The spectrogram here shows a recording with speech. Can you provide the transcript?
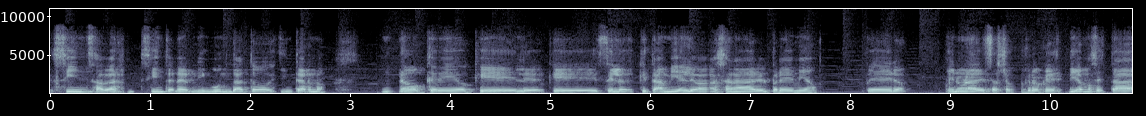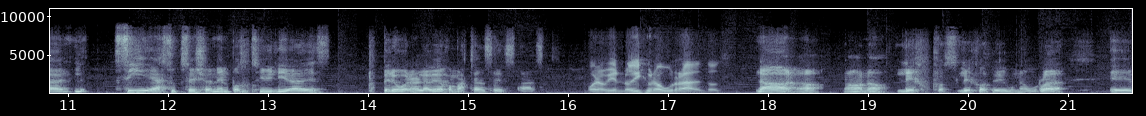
sin saber, sin tener ningún dato interno, no creo que, que, que también le vayan a dar el premio, pero en una de esas yo creo que, digamos, está, sigue a Succession en posibilidades, pero bueno, la veo con más chances. Bueno, bien, no dije una burrada entonces. no, no, no, no, lejos, lejos de una burrada. Eh,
